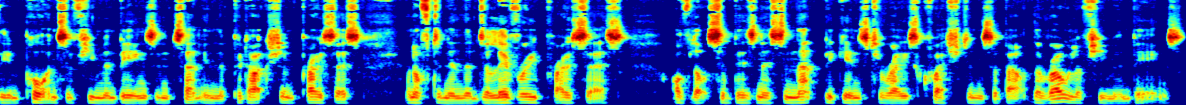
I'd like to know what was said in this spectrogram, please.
the, importance of human beings, and certainly in the production process and often in the delivery process of lots of business, and that begins to raise questions about the role of human beings.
